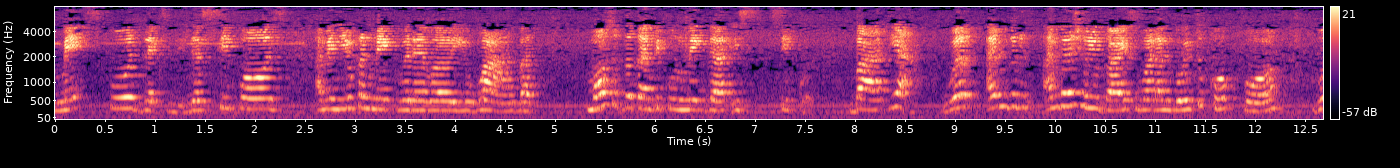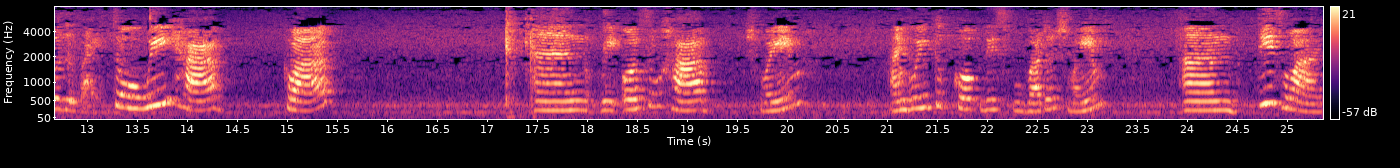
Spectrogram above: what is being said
mixed food, like the seafoods. I mean, you can make whatever you want, but most of the time people make that is seafood. But yeah, well, I'm gonna I'm gonna show you guys what I'm going to cook for fight. So we have crab, and we also have shrimp. I'm going to cook this butter shrimp. And this one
